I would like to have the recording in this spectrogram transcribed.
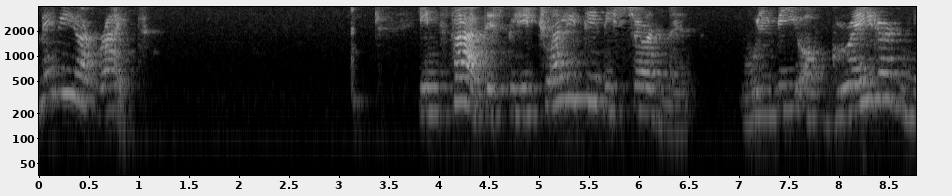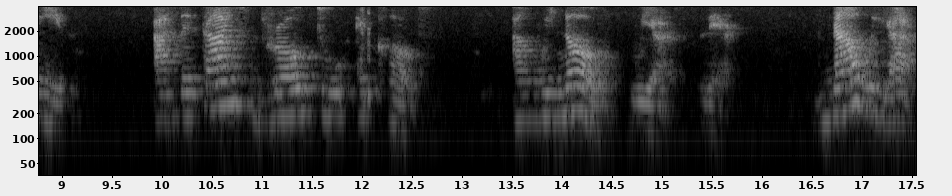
maybe you are right. In fact, spirituality discernment will be of greater need as the times draw to a close. And we know we are there. Now we are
